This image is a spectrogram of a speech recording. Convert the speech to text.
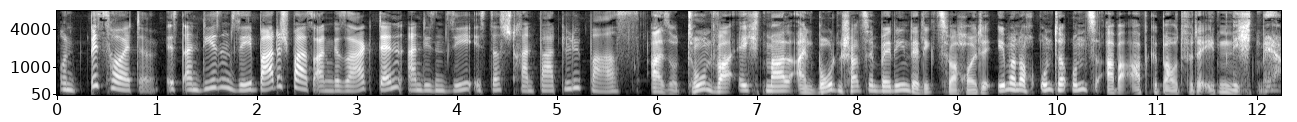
Und bis heute ist an diesem See Badespaß angesagt, denn an diesem See ist das Strandbad Lübars. Also, Ton war echt mal ein Bodenschatz in Berlin. Der liegt zwar heute immer noch unter uns, aber abgebaut wird er eben nicht mehr.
